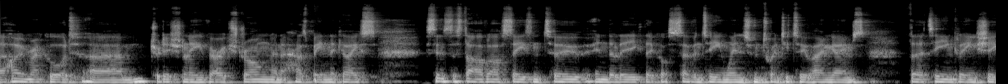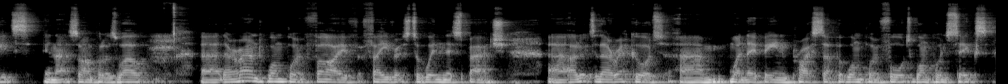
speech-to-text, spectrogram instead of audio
Their home record, um, traditionally very strong, and it has been the case since the start of last season, too. In the league, they've got 17 wins from 22 home games. 13 clean sheets in that sample as well. Uh, they're around 1.5 favourites to win this batch. Uh, I looked at their record um, when they've been priced up at 1.4 to 1.6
